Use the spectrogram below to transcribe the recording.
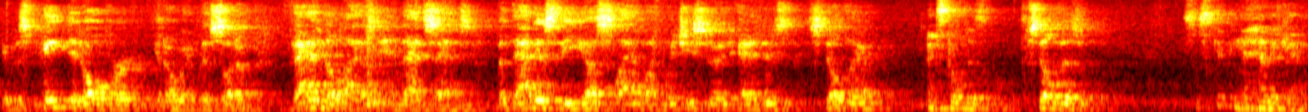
It was painted over, you know, it was sort of vandalized in that sense. But that is the uh, slab on which he stood, and it is still there, And still visible. still visible. So skipping ahead again,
